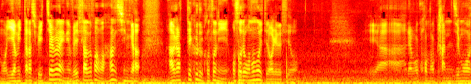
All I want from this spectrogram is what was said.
もう嫌みったらしく言っちゃうぐらいね、ベイスターズファンは阪神が 上がってくることに恐れおののいてるわけですよ。いやー、でもこの感じも、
